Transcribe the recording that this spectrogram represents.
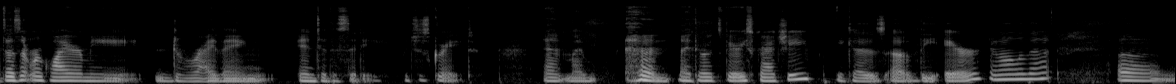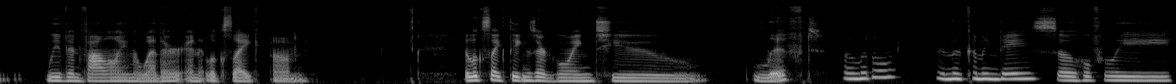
doesn't require me driving into the city, which is great. And my my throat's very scratchy because of the air and all of that. Um, we've been following the weather, and it looks like um, it looks like things are going to lift a little in the coming days. So hopefully,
